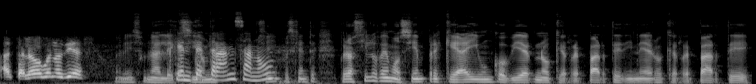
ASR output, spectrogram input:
Hasta luego, buenos días. es una lección. Gente tranza, ¿no? Sí, pues gente. Pero así lo vemos siempre que hay un gobierno que reparte dinero, que reparte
